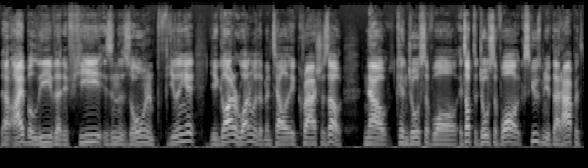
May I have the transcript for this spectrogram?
that I believe that if he is in the zone and feeling it, you got to run with him until it crashes out. Now, can Joseph Woll, it's up to Joseph Woll, excuse me, if that happens,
